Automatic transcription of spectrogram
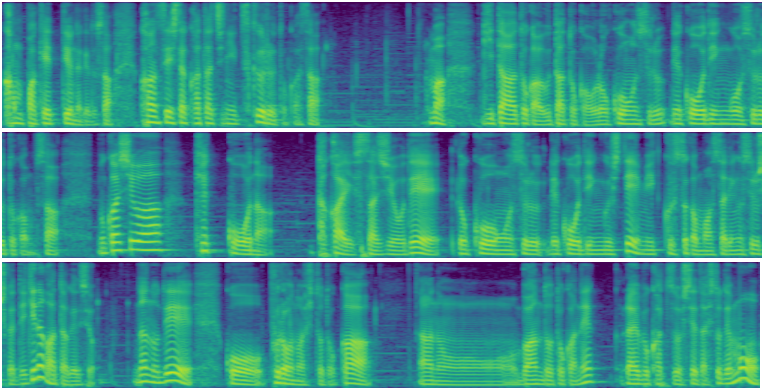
カンパケっていうんだけどさ完成した形に作るとかさまあギターとか歌とかを録音するレコーディングをするとかもさ昔は結構な高いスタジオで録音をするレコーディングしてミックスとかマスタリングするしかできなかったわけですよ。なのでこうプロの人とかあのー、バンドとかねライブ活動してた人でも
